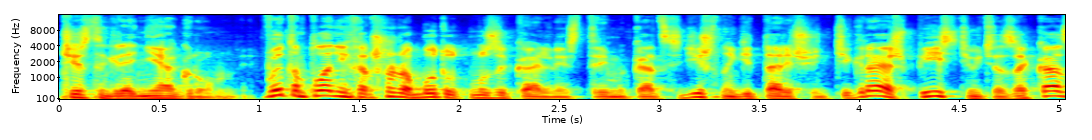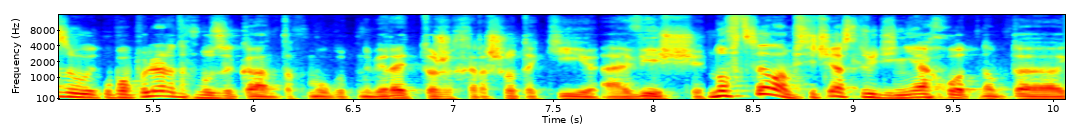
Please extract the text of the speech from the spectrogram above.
честно говоря, не огромные. В этом плане хорошо работают музыкальные стримы. Когда сидишь на гитаре что-нибудь играешь, песни у тебя заказывают. У популярных музыкантов могут набирать тоже хорошо такие а, вещи. Но в целом сейчас люди неохотно а,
